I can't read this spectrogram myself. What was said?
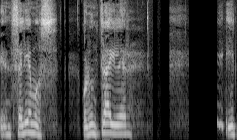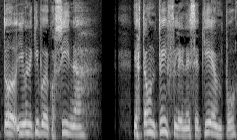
eh, salíamos con un tráiler y todo y un equipo de cocina y hasta un rifle en ese tiempo,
